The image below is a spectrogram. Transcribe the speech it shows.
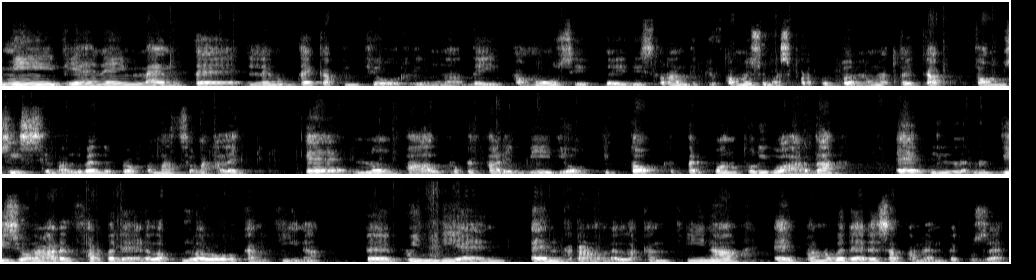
Mi viene in mente l'Enoteca Pinchiorri, uno dei famosi, dei ristoranti più famosi, ma soprattutto è un'enoteca famosissima a livello proprio nazionale, che non fa altro che fare video TikTok per quanto riguarda il visionare, il far vedere la, la loro cantina. Eh, quindi en- entrano nella cantina e fanno vedere esattamente cos'è.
